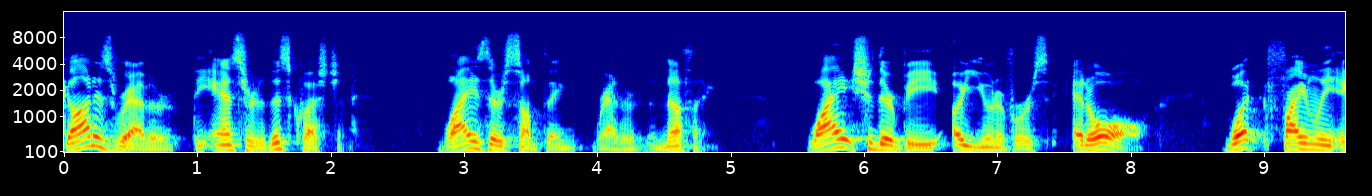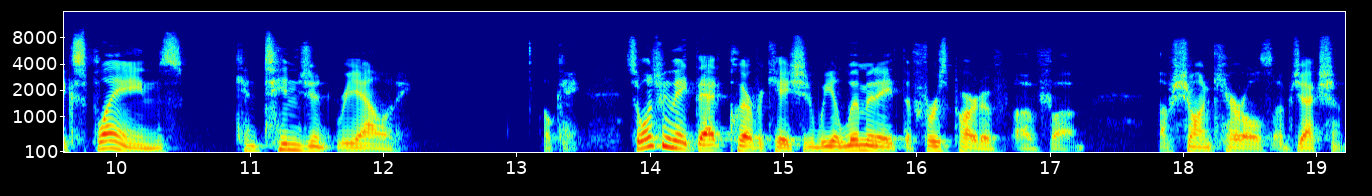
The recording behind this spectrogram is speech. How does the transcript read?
God is rather the answer to this question why is there something rather than nothing? Why should there be a universe at all? What finally explains contingent reality? Okay, so once we make that clarification, we eliminate the first part of, of, um, of Sean Carroll's objection.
